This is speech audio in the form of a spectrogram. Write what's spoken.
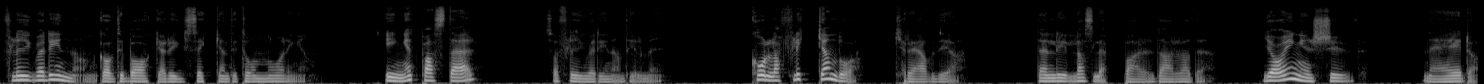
Flygvärdinnan gav tillbaka ryggsäcken till tonåringen. Inget pass där, sa flygvärdinnan till mig. Kolla flickan då, krävde jag. Den lillas läppar darrade. Jag är ingen tjuv. Nej då,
